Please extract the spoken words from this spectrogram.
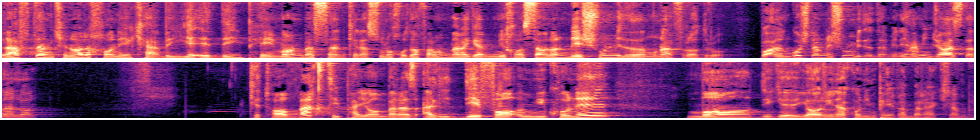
رفتن کنار خانه کعبه یه عده‌ای پیمان بستن که رسول خدا فرمود من اگر میخواستم الان نشون میدادم اون افراد رو. با انگشتم نشون میدادم. یعنی همینجا هستن الان. که تا وقتی پیامبر از علی دفاع میکنه ما دیگه یاری نکنیم پیغمبر اکرم رو.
